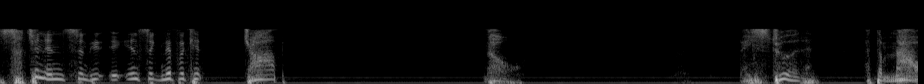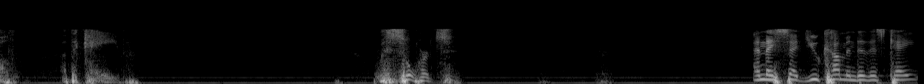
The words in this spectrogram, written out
such an insignificant job. No. They stood at the mouth of the cave with swords. And they said, You come into this cave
